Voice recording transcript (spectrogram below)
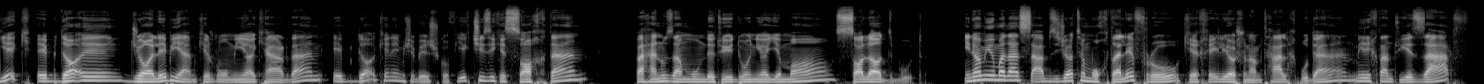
یک ابداع جالبی هم که رومیا کردن ابداع که نمیشه بهش گفت. یک چیزی که ساختن و هنوزم مونده توی دنیای ما سالاد بود. اینا می اومدن سبزیجات مختلف رو که خیلی هاشون هم تلخ بودن میریختن توی ظرف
